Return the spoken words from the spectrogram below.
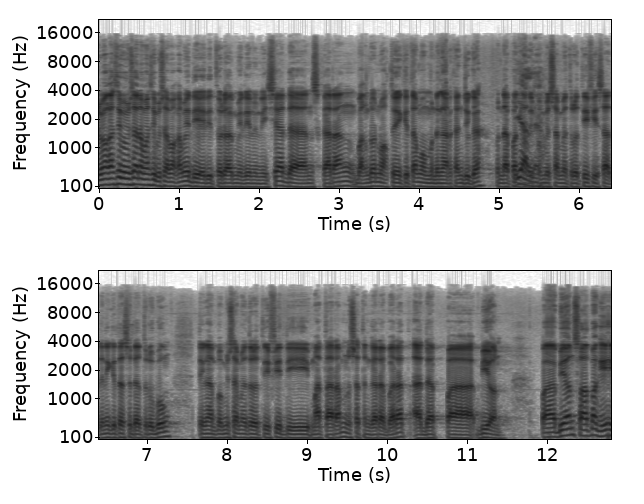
Terima kasih pemirsa Anda masih bersama kami di Editorial Media Indonesia dan sekarang Bang Don waktunya kita mau mendengarkan juga pendapat Ya, dari ya. pemirsa Metro TV. Saat ini kita sudah terhubung dengan pemirsa Metro TV di Mataram, Nusa Tenggara Barat, ada Pak Bion. Pak Bion, selamat pagi.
